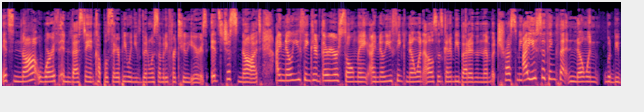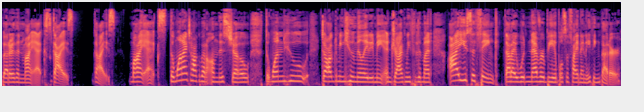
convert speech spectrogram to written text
it's not worth investing in couples therapy when you've been with somebody for two years. It's just not. I know you think they're your soulmate. I know you think no one else is going to be better than them, but trust me, I used to think that no one would be better than my ex. Guys, guys, my ex, the one I talk about on this show, the one who dogged me, humiliated me, and dragged me through the mud, I used to think that I would never be able to find anything better.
